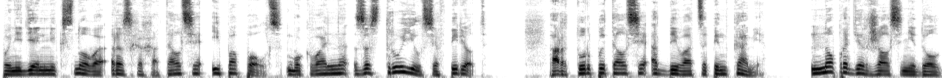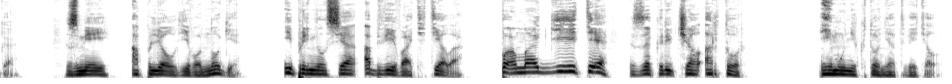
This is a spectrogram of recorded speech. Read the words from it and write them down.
Понедельник снова расхохотался и пополз, буквально заструился вперед. Артур пытался отбиваться пинками, но продержался недолго. Змей оплел его ноги и принялся обвивать тело. «Помогите!» — закричал Артур. Ему никто не ответил.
